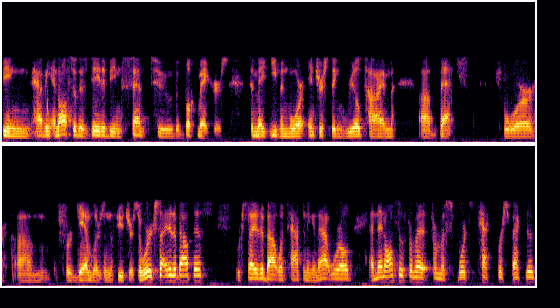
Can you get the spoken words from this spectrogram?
being having and also this data being sent to the bookmakers to make even more interesting real-time uh, bets for um, for gamblers in the future. So we're excited about this. We're excited about what's happening in that world, and then also from a from a sports tech perspective,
